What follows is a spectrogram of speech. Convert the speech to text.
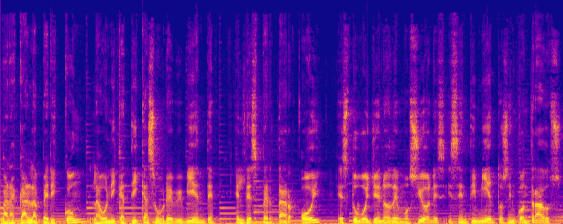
Para Carla Pericón, la única tica sobreviviente, el despertar hoy estuvo lleno de emociones y sentimientos encontrados.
